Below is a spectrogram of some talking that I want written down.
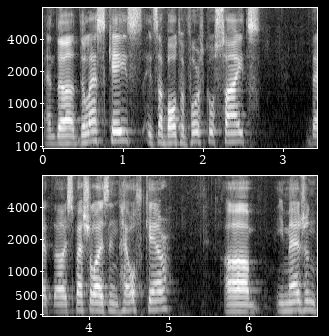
And uh, the last case is about a vertical site that uh, specializes in healthcare. Um, imagine,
